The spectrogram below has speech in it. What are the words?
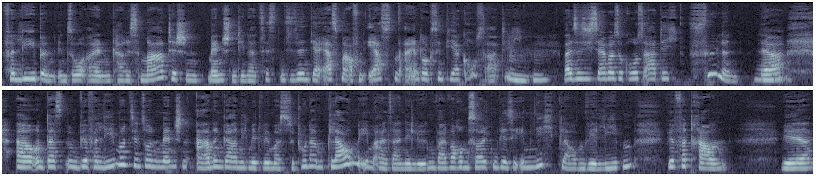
verlieben in so einen charismatischen Menschen, die Narzissten, sie sind ja erstmal auf den ersten Eindruck, sind die ja großartig, mhm. weil sie sich selber so großartig fühlen. Ja. ja? Äh, und, das, und wir verlieben uns in so einen Menschen, ahnen gar nicht, mit wem wir es zu tun haben, glauben ihm all seine Lügen, weil warum sollten wir sie ihm nicht glauben? Wir lieben, wir vertrauen. Wir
